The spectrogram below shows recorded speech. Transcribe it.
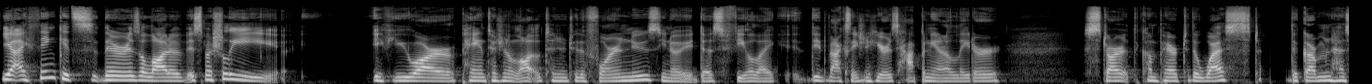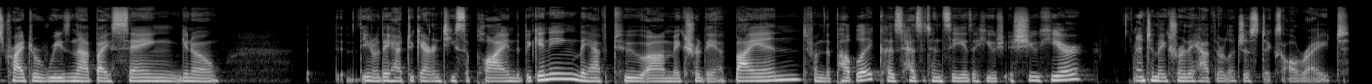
Yeah, I think it's there is a lot of, especially if you are paying attention a lot of attention to the foreign news, you know, it does feel like the vaccination here is happening at a later start compared to the West. The government has tried to reason that by saying, you know, you know they had to guarantee supply in the beginning. They have to um, make sure they have buy-in from the public because hesitancy is a huge issue here and to make sure they have their logistics all right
